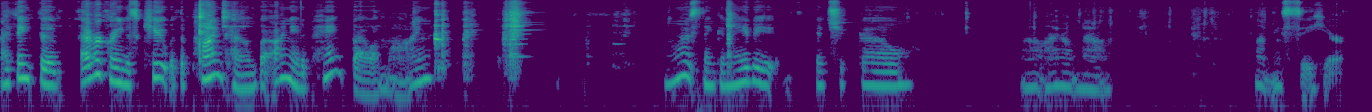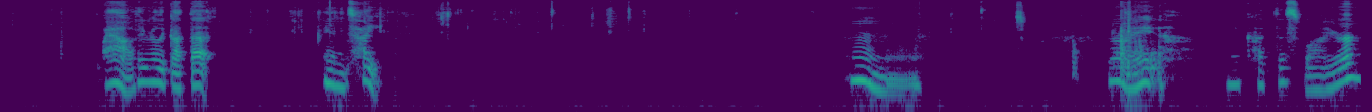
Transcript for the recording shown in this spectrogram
I think the evergreen is cute with the pine cone, but I need a pink bow on mine. I was thinking maybe it should go, well, I don't know. Let me see here. Wow, they really got that in tight. Hmm. All right. Let me cut this wire.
